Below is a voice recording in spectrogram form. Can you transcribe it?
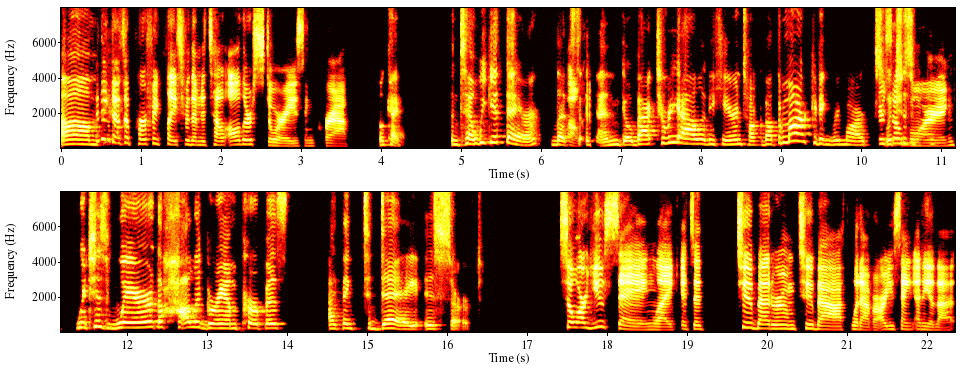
Um, I think that's a perfect place for them to tell all their stories and crap. Okay until we get there, let's okay. again go back to reality here and talk about the marketing remarks, You're which so is boring. which is where the hologram purpose, I think, today is served. So, are you saying like it's a two bedroom, two bath, whatever? Are you saying any of that?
